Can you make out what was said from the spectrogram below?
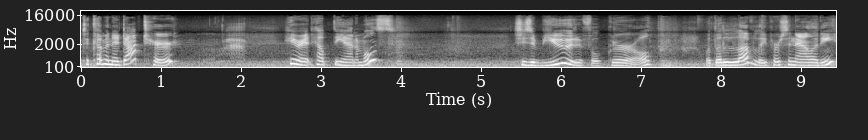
to come and adopt her here at Help the Animals. She's a beautiful girl with a lovely personality.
